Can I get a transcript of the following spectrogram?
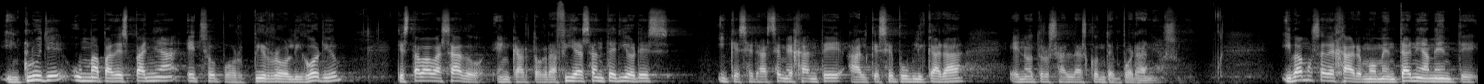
incluye un mapa de España hecho por Pirro Ligorio, que estaba basado en cartografías anteriores y que será semejante al que se publicará en otros atlas contemporáneos. Y vamos a dejar momentáneamente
